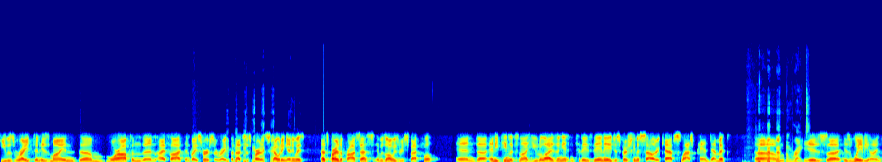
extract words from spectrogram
He was right in his mind um, more often than I thought, and vice versa, right? But that's just part of scouting, anyways. That's part of the process. It was always respectful and uh, any team that's not utilizing it in today's day and age, especially in a salary cap slash pandemic, um, right. is uh, is way behind.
